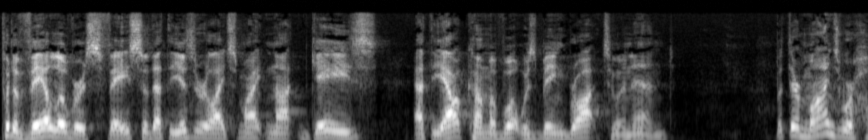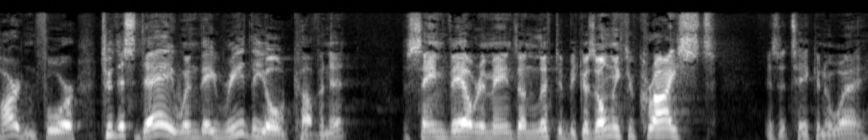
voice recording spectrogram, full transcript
put a veil over his face so that the Israelites might not gaze at the outcome of what was being brought to an end. But their minds were hardened, for to this day, when they read the Old Covenant, the same veil remains unlifted because only through Christ is it taken away.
